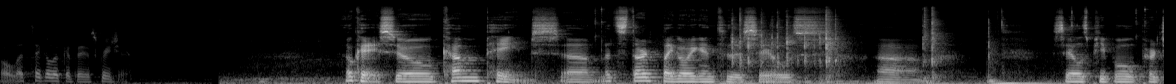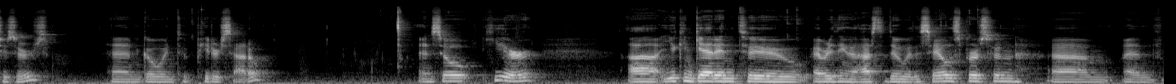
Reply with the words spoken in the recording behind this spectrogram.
Well, let's take a look at the screen share. Okay, so campaigns. Uh, let's start by going into the sales, uh, salespeople, purchasers, and go into Peter Saddow. And so here, uh, you can get into everything that has to do with a salesperson, um, and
